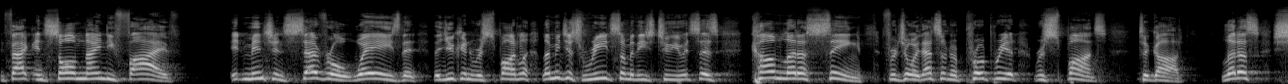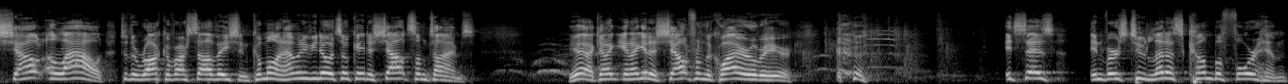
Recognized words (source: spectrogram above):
In fact, in Psalm 95, it mentions several ways that, that you can respond. Let, let, me just read some of these to you. It says, Come, let us sing for joy. That's an appropriate response to God. Let us shout aloud to the rock of our salvation. Come on, how many of you know it's okay to shout sometimes? Yeah, can I, can I get a shout from the choir over here? it says in verse 2 let us come before him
